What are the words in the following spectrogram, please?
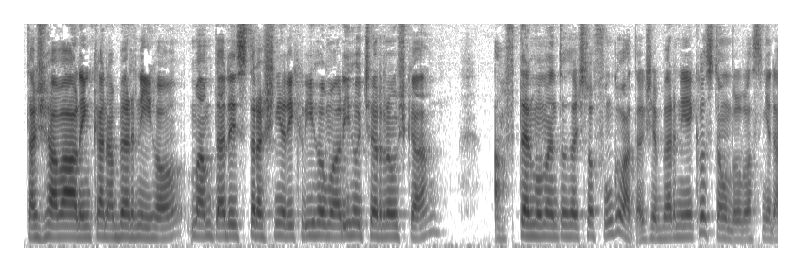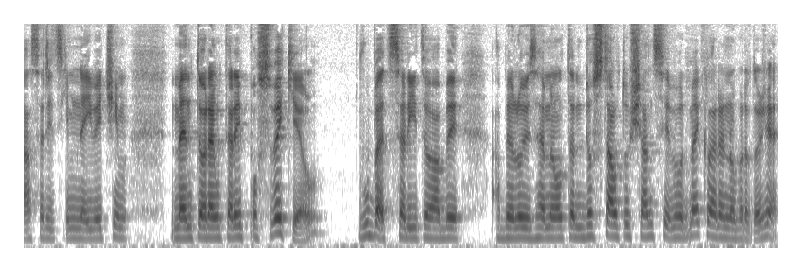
ta žhavá linka na Bernieho, mám tady strašně rychlýho malého černouška, a v ten moment to začalo fungovat. Takže Bernie Ecclestone byl vlastně, dá se říct, tím největším mentorem, který posvětil vůbec celý to, aby, aby Lewis Hamilton dostal tu šanci od McLarenu, protože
